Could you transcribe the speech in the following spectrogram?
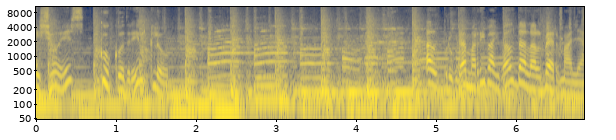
Això és Cocodril Club. El programa revival de l'Albert Malla.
